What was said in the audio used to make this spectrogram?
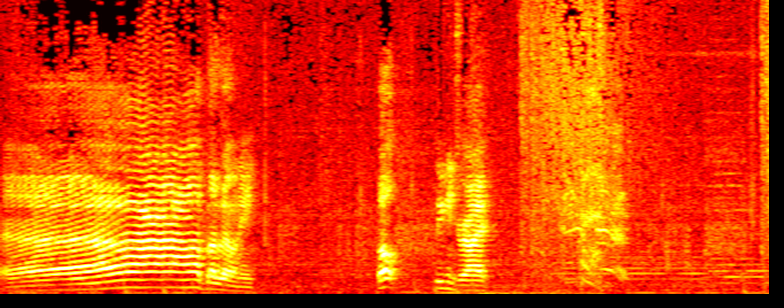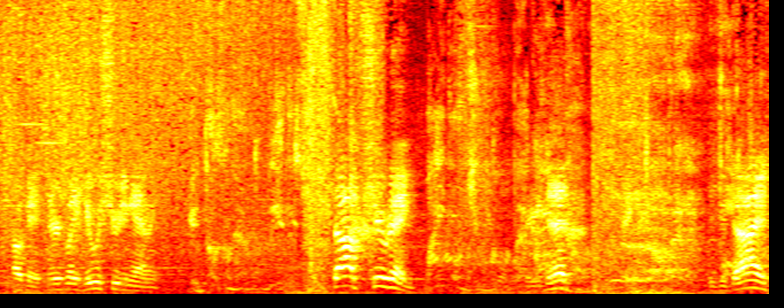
Uh, baloney. Well, we can drive. Okay, seriously, he was shooting at me. Stop shooting! Are you dead? Did you die?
